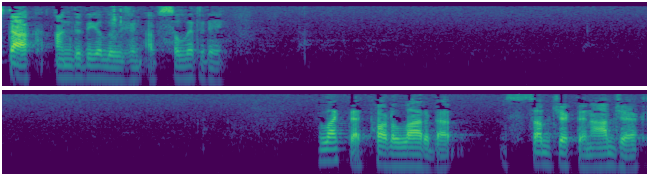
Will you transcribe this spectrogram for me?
stuck under the illusion of solidity. I like that part a lot about subject and object,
